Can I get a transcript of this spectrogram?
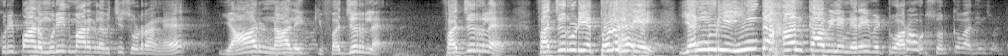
குறிப்பான முரீதுமார்களை வச்சு சொல்றாங்க யார் நாளைக்கு ஃபஜ்ர்ல ஃபஜ்ர்ல ஃபஜ்ருடைய தொழுகையை என்னுடைய இந்த ஹான்காவிலே நிறைவேற்றுவாரோ அவர் சொர்க்கவாதின்னு சொல்றாங்க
